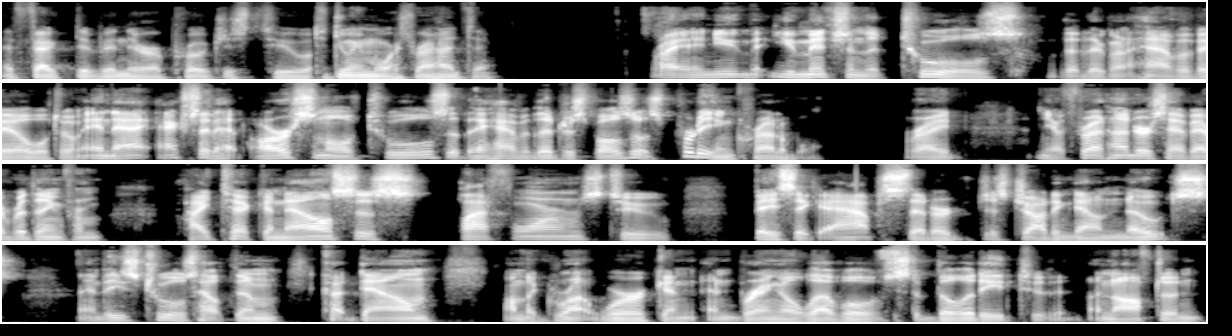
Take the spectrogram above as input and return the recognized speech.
effective in their approaches to to doing more threat hunting. Right, and you you mentioned the tools that they're going to have available to them, and actually that arsenal of tools that they have at their disposal is pretty incredible, right? You know, threat hunters have everything from high tech analysis platforms to basic apps that are just jotting down notes, and these tools help them cut down on the grunt work and and bring a level of stability to an often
